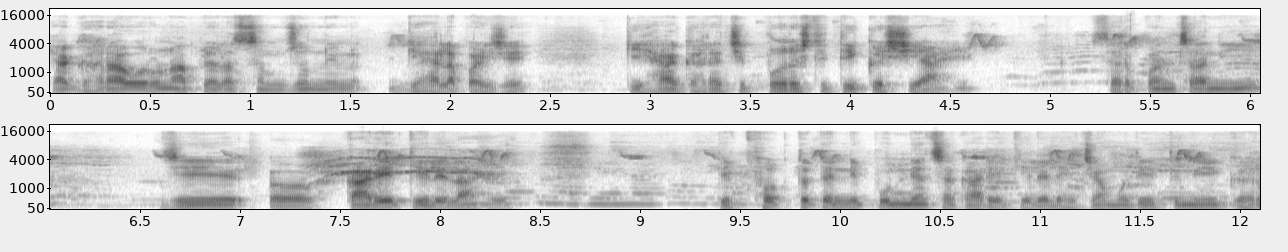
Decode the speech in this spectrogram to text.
ह्या घरावरून आपल्याला समजून घ्यायला पाहिजे की ह्या घराची परिस्थिती कशी आहे. सरपंचांनी जे कार्य केलेलं आहे ते फक्त त्यांनी पुण्याचं कार्य केलेलं आहे. ह्याच्यामध्ये तुम्ही घर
